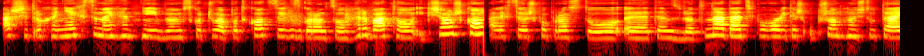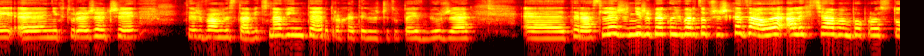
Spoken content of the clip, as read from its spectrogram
Aż się trochę nie chce, najchętniej bym wskoczyła pod kocyk z gorącą herbatą i książką, ale chcę już po prostu e, ten zwrot nadać. Powoli też uprzątnąć tutaj e, niektóre rzeczy, też Wam wystawić na wintę. Trochę tych rzeczy tutaj w biurze teraz leży. Nie żeby jakoś bardzo przeszkadzały, ale chciałabym po prostu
